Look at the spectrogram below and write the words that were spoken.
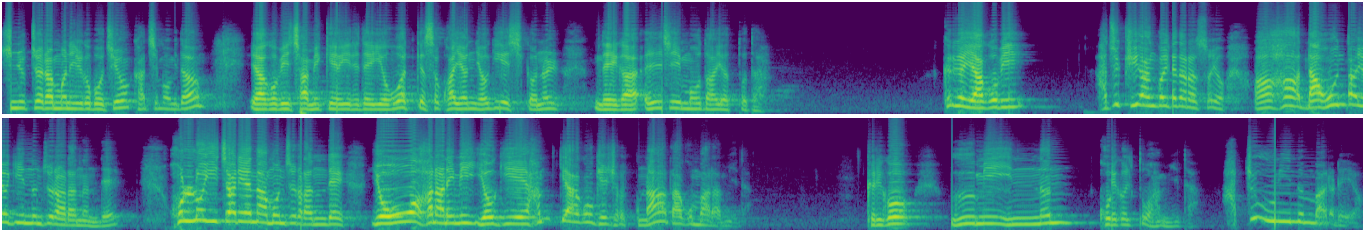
16절 한번 읽어보죠. 같이 봅니다. 야곱이 잠이 깨어 이르되 여호와께서 과연 여기 계시거늘 내가 알지 못하였도다. 그러니까 야곱이 아주 귀한 걸 깨달았어요. 아하, 나 혼자 여기 있는 줄 알았는데 홀로 이 자리에 남은 줄 알았는데 여호와 하나님이 여기에 함께하고 계셨구나라고 말합니다. 그리고 의미 있는 고백을 또 합니다. 아주 의미 있는 말을 해요.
